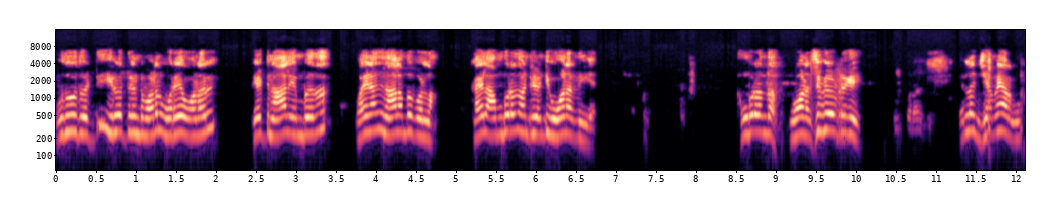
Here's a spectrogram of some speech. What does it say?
புது தொட்டி இருபத்தி ரெண்டு மாடல் ஒரே ஓனர். ரேட்டு நாலு எண்பது தான். பதினாஞ்சு நாலு ஐம்பது போடலாம். கையில் ஐம்பது ரூபா தான் வண்டி வண்டி ஓனர் நீங்கள் ஐம்பது ரூபா தான். ஓனர். சிறுகை இருக்கு. எல்லாம் செமையா இருக்கும்.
